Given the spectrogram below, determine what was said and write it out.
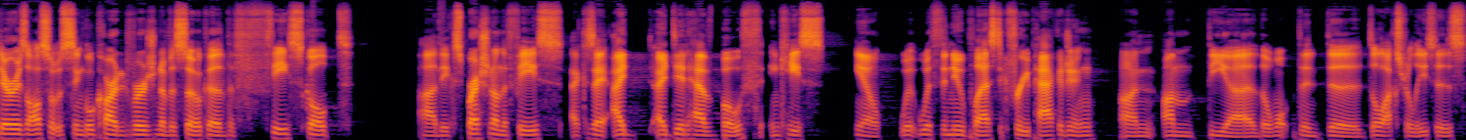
there is also a single carded version of Ahsoka. The face sculpt, uh, the expression on the face, because I, I I did have both in case you know with with the new plastic free packaging on on the uh the the the deluxe releases.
